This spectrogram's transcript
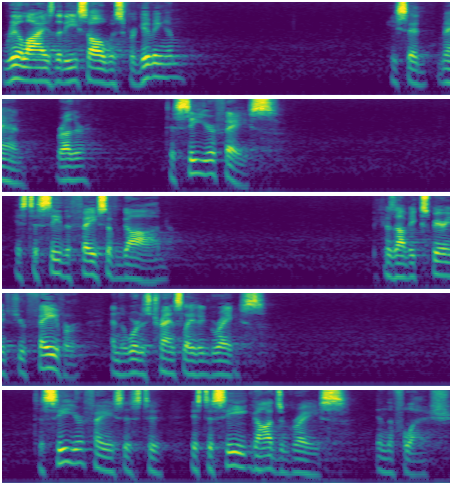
realized that Esau was forgiving him? He said, Man, brother, to see your face is to see the face of God because I've experienced your favor, and the word is translated grace. To see your face is to, is to see God's grace in the flesh.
